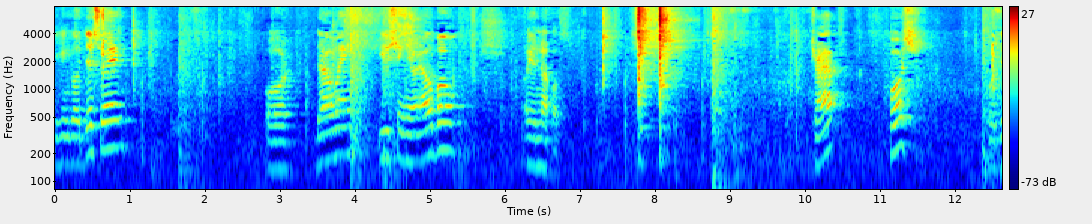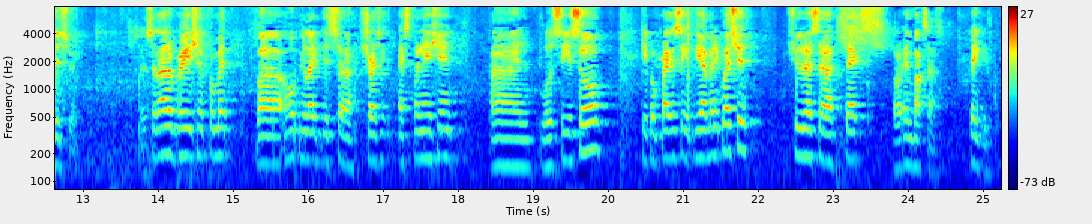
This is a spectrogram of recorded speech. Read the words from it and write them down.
You can go this way or that way using your elbow or your knuckles. Trap, push, or this way. So there's a lot of variation from it, but I hope you like this uh, short explanation, and we'll see you soon. Keep on practicing. If you have any questions, shoot us a text or inbox us. Thank you.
